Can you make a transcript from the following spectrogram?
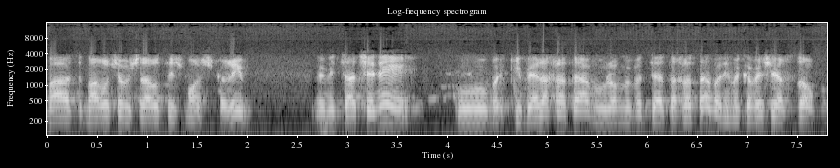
מה, מה ראש הממשלה רוצה לשמוע? שקרים? ומצד שני, הוא קיבל החלטה והוא לא מבצע את ההחלטה ואני מקווה שיחזור בו.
